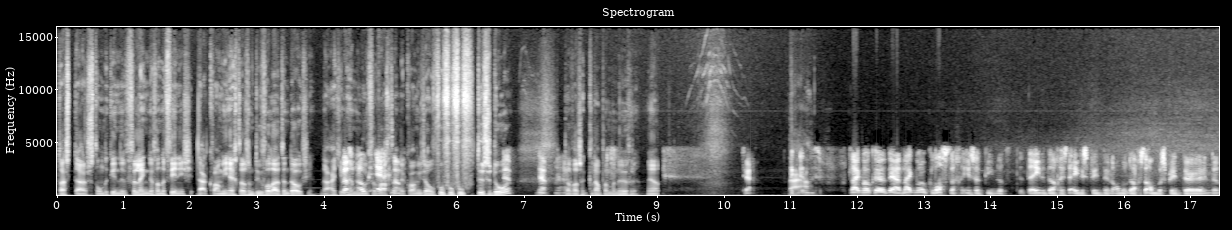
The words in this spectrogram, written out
want daar, daar, stond ik in de verlengde van de finish. Daar kwam hij echt als een duvel uit een doosje. Daar had je hem helemaal niet verwacht. En daar kwam hij zo foef, foef, foef tussendoor. Ja, ja, ja. Dat was een knappe manoeuvre. Ja. ja. Nou, het, het, lijkt me ook, ja, het lijkt me ook lastig in zo'n team. Dat de ene dag is de ene sprinter en de andere dag is de andere sprinter. En dan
